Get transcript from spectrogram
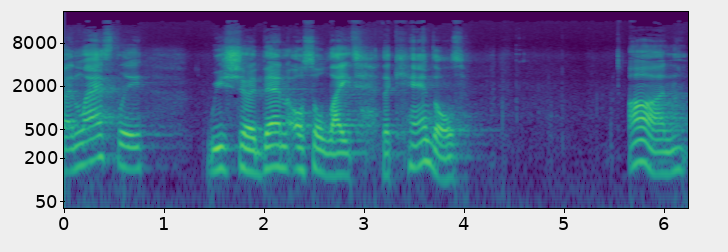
and lastly, we should then also light the candles on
